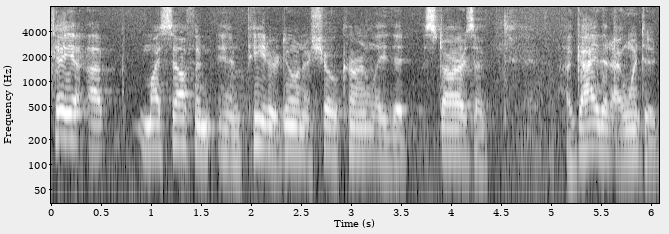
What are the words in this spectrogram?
tell you, uh, myself and, and Pete are doing a show currently that stars a, a guy that I went to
